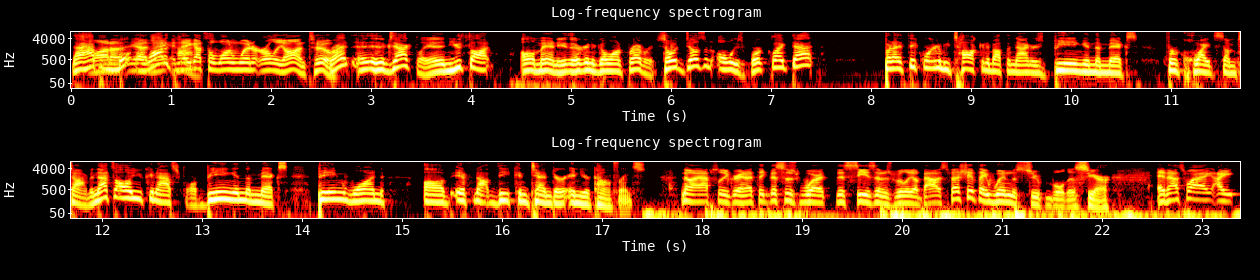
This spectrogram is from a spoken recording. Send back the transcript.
That a happened lot of, mo- yeah, a lot they, of and they got the one win early on too. right? And, and exactly. And you thought, oh man, they're going to go on forever. So it doesn't always work like that. But I think we're going to be talking about the Niners being in the mix for quite some time. And that's all you can ask for being in the mix, being one of, if not the contender in your conference. No, I absolutely agree. And I think this is what this season is really about, especially if they win the Super Bowl this year. And that's why I, I,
